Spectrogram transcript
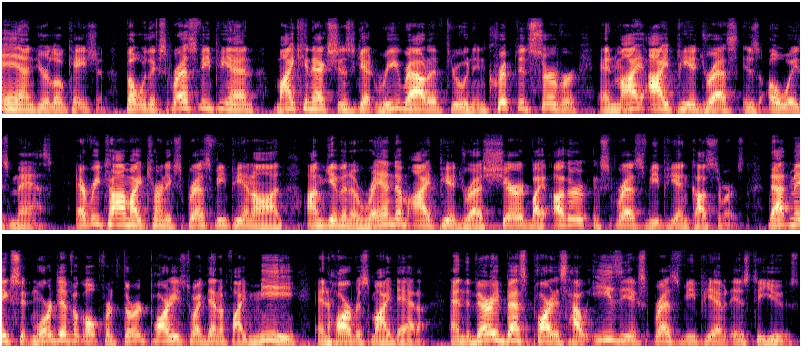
and your location. But with ExpressVPN, my connections get rerouted through an encrypted server, and my IP address is always masked. Every time I turn ExpressVPN on, I'm given a random IP address shared by other ExpressVPN customers. That makes it more difficult for third parties to identify me and harvest my data. And the very best part is how easy ExpressVPN is to use.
